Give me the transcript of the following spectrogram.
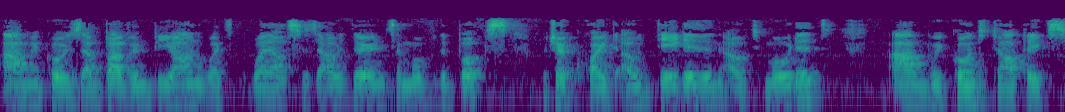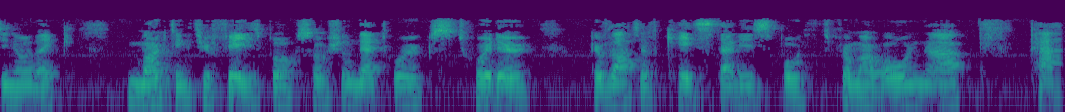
Um, it goes above and beyond what what else is out there in some of the books, which are quite outdated and outmoded. Um, we go into topics, you know, like marketing through Facebook, social networks, Twitter. Give lots of case studies, both from our own uh, past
